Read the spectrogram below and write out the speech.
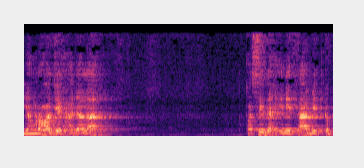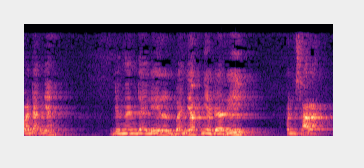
yang rajih adalah qasidah ini sabit kepadanya dengan dalil banyaknya dari pensarah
